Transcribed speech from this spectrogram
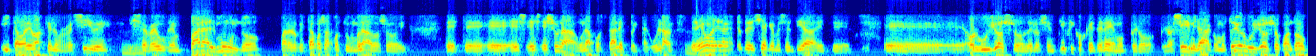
y Tabaré Vázquez los recibe y se reúnen para el mundo, para lo que estamos acostumbrados hoy, este, eh, es, es, es, una, una postal espectacular. De la manera yo te decía que me sentía este, eh, orgulloso de los científicos que tenemos, pero, pero así, mirá, como estoy orgulloso cuando,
